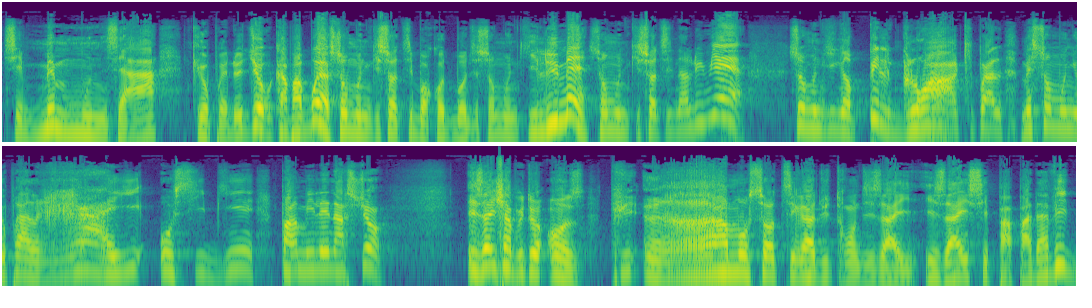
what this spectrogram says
C'est même Mounza qui est auprès de Dieu. Capable de son monde qui sorti beaucoup de bon Dieu, monde qui est humain, son monde qui sorti dans la lumière, son monde qui a pile gloire, qui parle, mais son monde qui parle railler aussi bien parmi les nations. Isaïe chapitre 11. Puis un rameau sortira du tronc d'Isaïe. Isaïe, c'est papa David.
